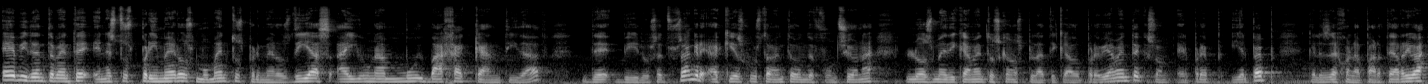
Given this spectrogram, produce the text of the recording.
Evidentemente, en estos primeros momentos, primeros días, hay una muy baja cantidad de virus en su sangre. Aquí es justamente donde funcionan los medicamentos que hemos platicado previamente, que son el PrEP y el PEP, que les dejo en la parte de arriba,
